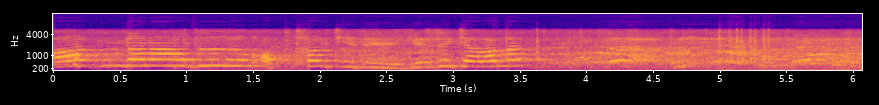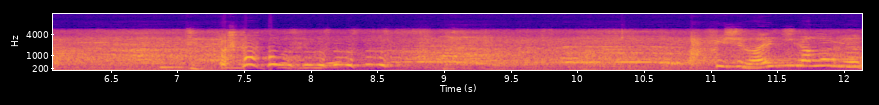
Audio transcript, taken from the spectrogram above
Ağzından aldım. Aptal kedi. Gerizekalı Allah. Fişila hiç yalamıyor.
